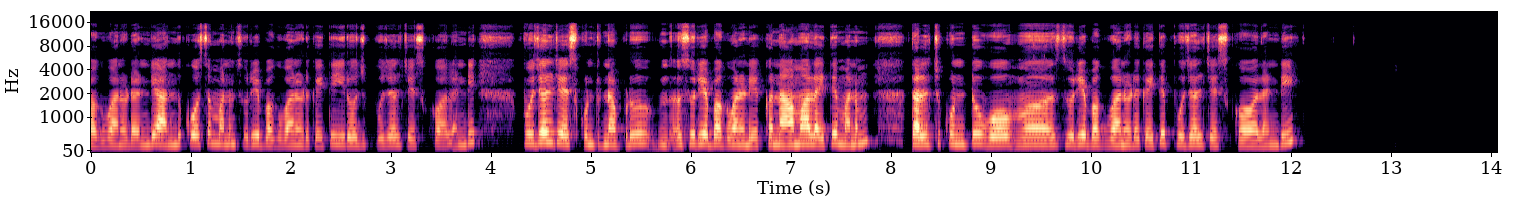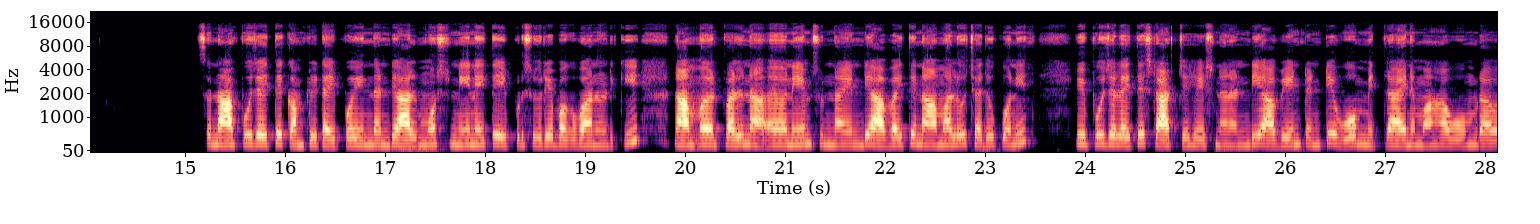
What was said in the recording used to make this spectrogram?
భగవానుడు అండి అందుకోసం మనం సూర్య భగవానుడు భగవానుడికైతే ఈరోజు పూజలు చేసుకోవాలండి. పూజలు చేసుకుంటున్నప్పుడు సూర్య భగవానుడి యొక్క నామాలు అయితే మనం తలుచుకుంటూ ఓ సూర్య భగవానుడికైతే పూజలు చేసుకోవాలండి. సో నా పూజ అయితే కంప్లీట్ అయిపోయిందండి. ఆల్మోస్ట్ నేనైతే ఇప్పుడు సూర్య భగవానుడికి నామ ట్వెల్వ్ నా నేమ్స్ ఉన్నాయండి. అవైతే నామాలు చదువుకొని ఈ పూజలు అయితే స్టార్ట్ చేసేసినానండి అవి ఏంటంటే ఓం మిత్రాయన మహా ఓం రవ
